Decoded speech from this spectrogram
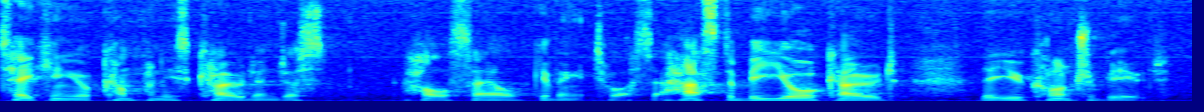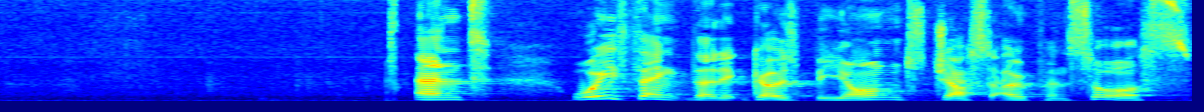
taking your company's code and just wholesale giving it to us. It has to be your code that you contribute. And we think that it goes beyond just open source.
